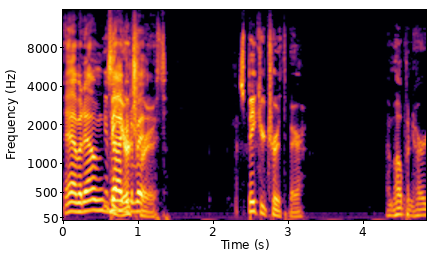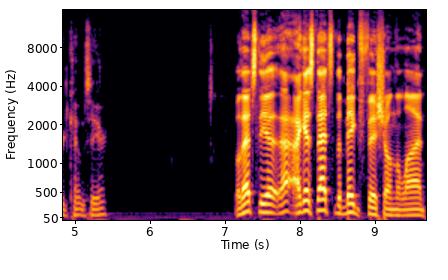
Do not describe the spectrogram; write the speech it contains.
Yeah, but I'm Give talking your about. truth. Speak your truth, Bear. I'm hoping Hurd comes here. Well, that's the. Uh, I guess that's the big fish on the line.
